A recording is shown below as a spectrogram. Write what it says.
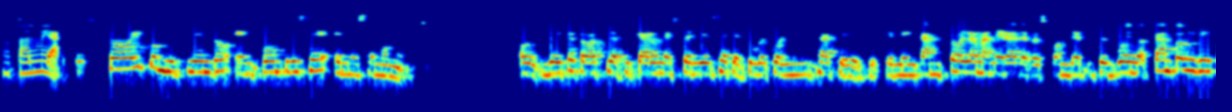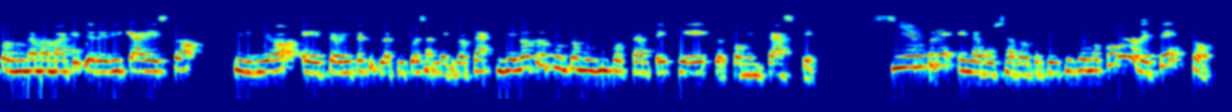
Totalmente. estoy convirtiendo en cómplice en ese momento ahorita te voy a platicar una experiencia que tuve con mi hija que, que, me encantó la manera de responder. Dices, bueno, tanto vivir con una mamá que se dedica a esto sirvió. Este, ahorita te platico esa anécdota. Y el otro punto muy importante que comentaste, siempre el abusador, porque dices, bueno, ¿cómo lo detecto?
